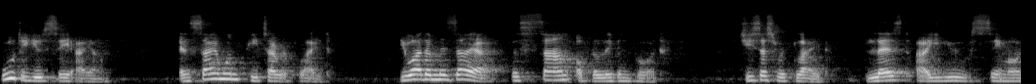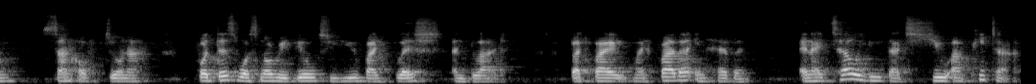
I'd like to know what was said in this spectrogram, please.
Who do you say I am? And Simon Peter replied, You are the Messiah, the Son of the living God. Jesus replied, Blessed are you, Simon, son of Jonah, for this was not revealed to you by flesh and blood, but by my Father in heaven. And I tell you that you are Peter,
